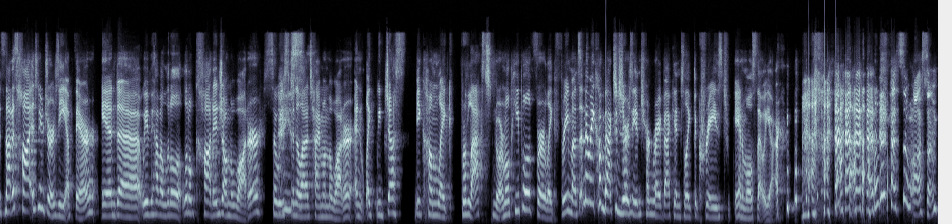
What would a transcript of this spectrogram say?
It's not as hot as New Jersey up there, and uh, we have a little little cottage on the water, so we spend a lot of time on the water, and like we just become like relaxed normal people for like three months, and then we come back to Jersey and turn right back into like the crazed animals that we are. That's so awesome.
